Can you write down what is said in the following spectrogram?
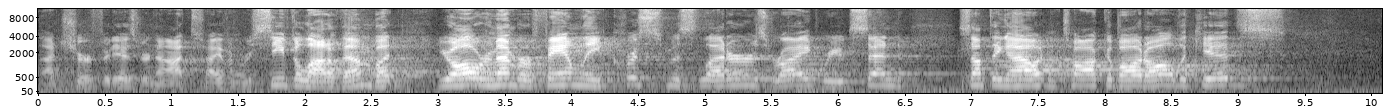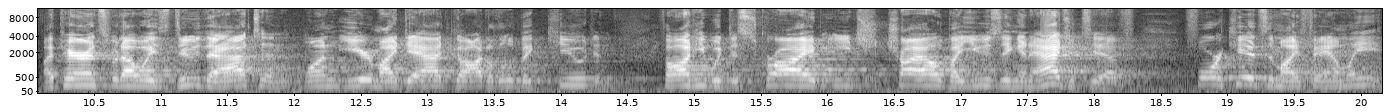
not sure if it is or not, I haven't received a lot of them, but you all remember family Christmas letters, right? Where you'd send something out and talk about all the kids. My parents would always do that, and one year my dad got a little bit cute and thought he would describe each child by using an adjective. Four kids in my family,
